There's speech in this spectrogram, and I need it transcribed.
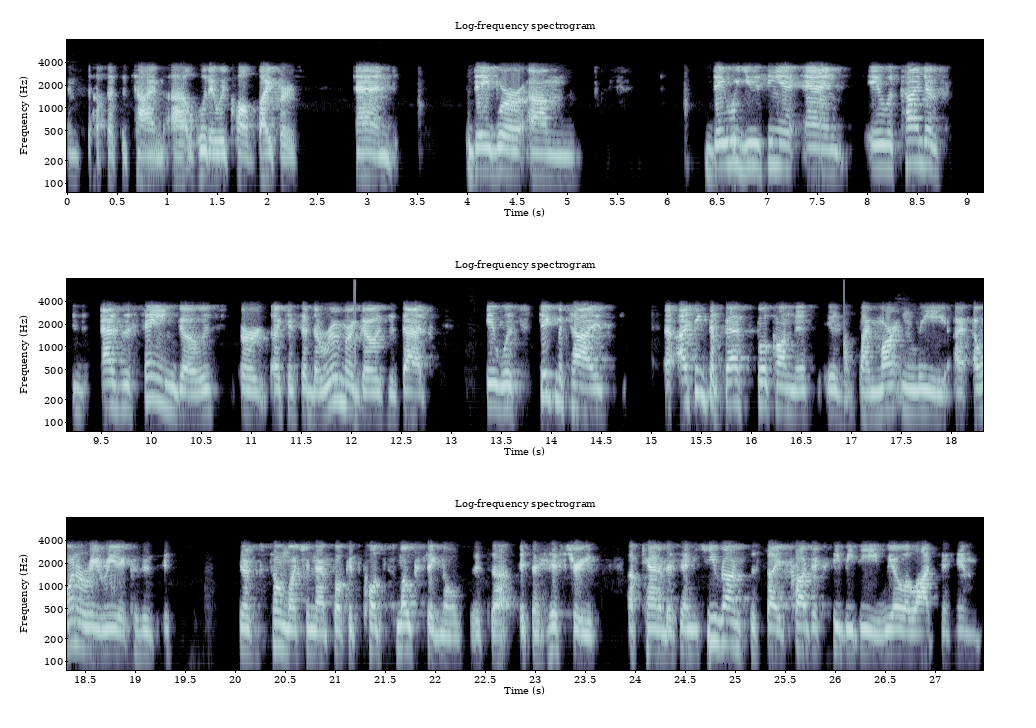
and stuff at the time uh, who they would call vipers and they were um, they were using it and it was kind of as the saying goes, or like I said, the rumor goes is that it was stigmatized. I think the best book on this is by Martin Lee. I, I want to reread it because it, there's so much in that book. It's called Smoke Signals. It's a it's a history of cannabis, and he runs the site Project CBD. We owe a lot to him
